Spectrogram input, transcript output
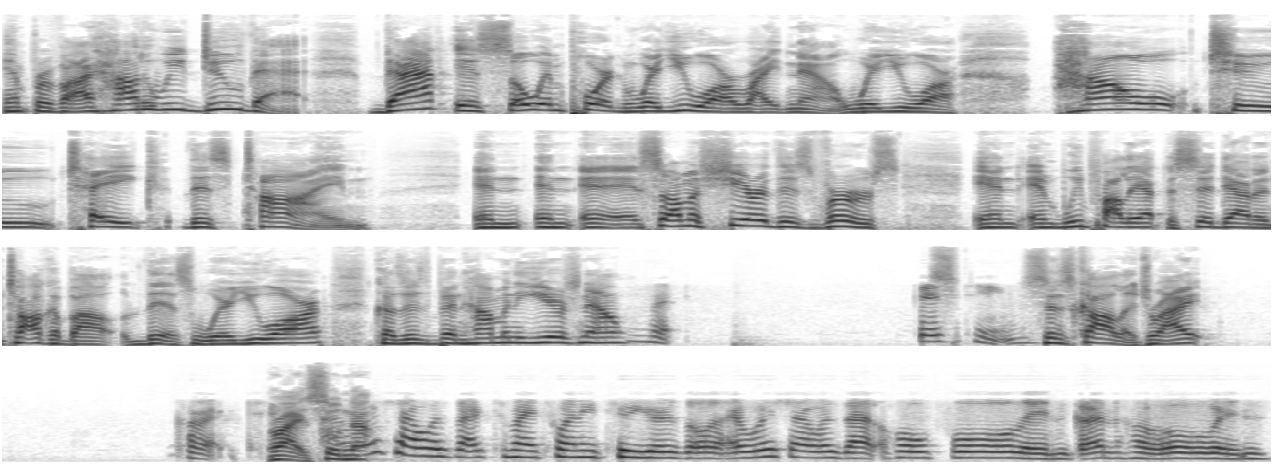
improvise. How do we do that? That is so important where you are right now, where you are. How to take this time. And, and, and so I'm gonna share this verse, and and we probably have to sit down and talk about this where you are because it's been how many years now? Fifteen since college, right? Correct. Right. So I now, wish I was back to my 22 years old. I wish I was that hopeful and gun ho and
